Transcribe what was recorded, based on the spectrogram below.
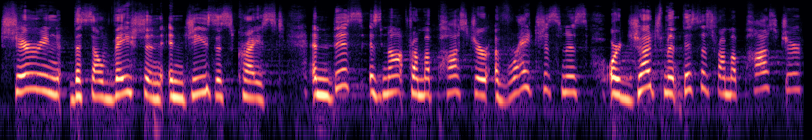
sharing the salvation in Jesus Christ. And this is not from a posture of righteousness or judgment. This is from a posture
